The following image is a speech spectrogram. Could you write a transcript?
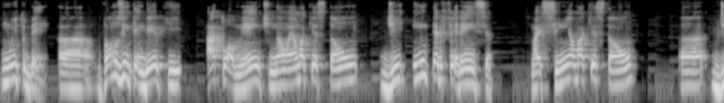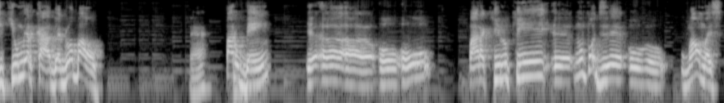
Muito bem. Uh, vamos entender que atualmente não é uma questão de interferência, mas sim é uma questão uh, de que o mercado é global, né? para o bem uh, ou, ou, para aquilo que, eh, não vou dizer o, o, mal, mas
